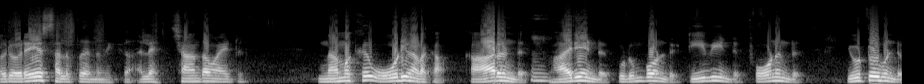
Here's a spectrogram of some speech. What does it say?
അവർ ഒരേ സ്ഥലത്ത് തന്നെ നിൽക്കുക അല്ലേ? ശാന്തമായിട്ട്. നമുക്ക് ഓടി നടക്കാം. കാറുണ്ട് ഭാര്യയുണ്ട് കുടുംബമുണ്ട് ടി വി ഉണ്ട് ഫോണുണ്ട് യൂട്യൂബ് ഉണ്ട്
